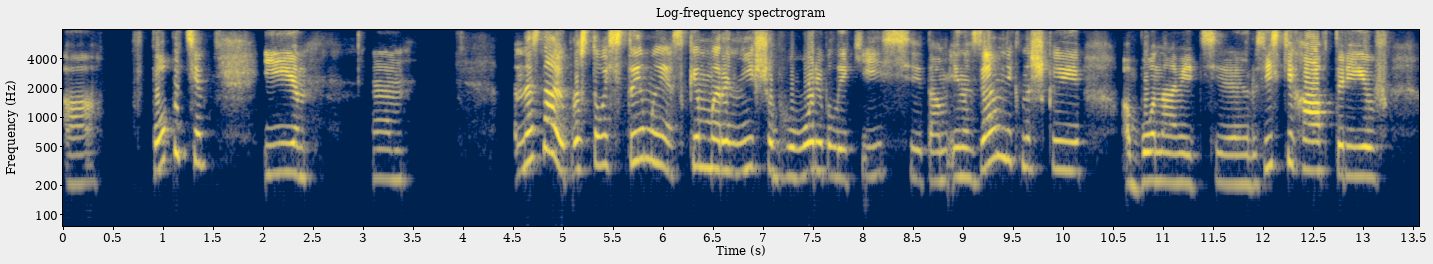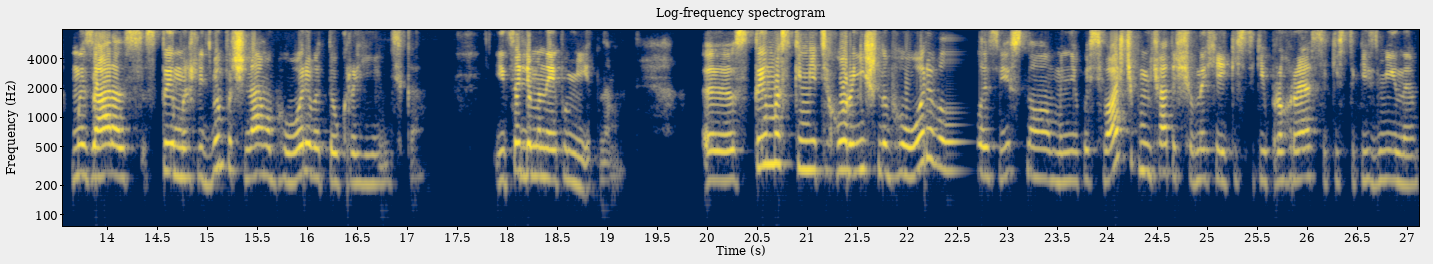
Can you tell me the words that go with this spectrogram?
а, в попиті. І м, не знаю, просто ось тими, з ким ми раніше обговорювали якісь там іноземні книжки або навіть е, російських авторів. Ми зараз з тими ж людьми починаємо обговорювати українське. І це для мене є помітним. Е, з тими, з ким я цього раніше не обговорювала, звісно, мені якось важче помічати, що в них є якийсь такий прогрес, якісь такі зміни.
